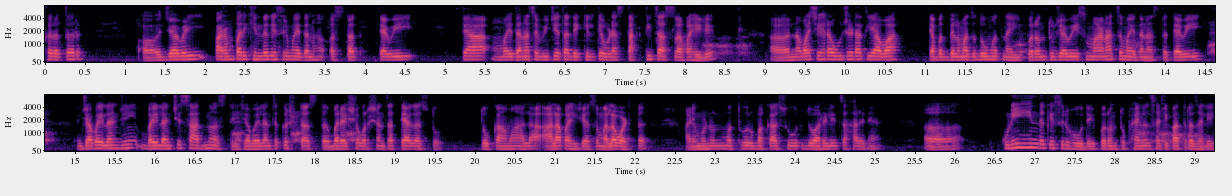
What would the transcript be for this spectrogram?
खरं तर ज्यावेळी पारंपरिक हिंदकेसरी मैदानं असतात त्यावेळी त्या मैदानाचा विजेता देखील तेवढ्याच ताकदीचा असला पाहिजे. नवा चेहरा उजेडात यावा त्याबद्दल माझं दोमत नाही. परंतु ज्यावेळेस मानाचं मैदान असतं त्यावेळी ज्या बैलांची बैलांची साधनं असते ज्या बैलांचं कष्ट असतं बऱ्याचशा वर्षांचा त्याग असतो तो कामाला आला पाहिजे असं मला वाटतं. आणि म्हणून मथुर बकासूर द्वारलीचा हरण्या कुणीही हिंद केसरी होऊ दे परंतु फायनलसाठी पात्र झाले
